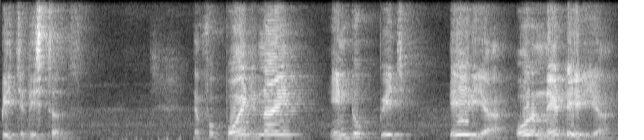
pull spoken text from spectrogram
pitch distance. Therefore 0.9 into pitch area or net area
